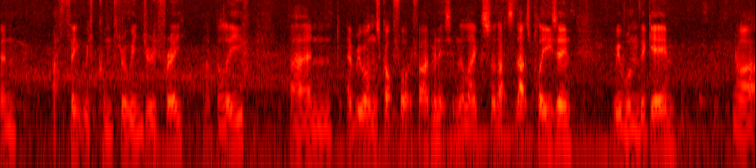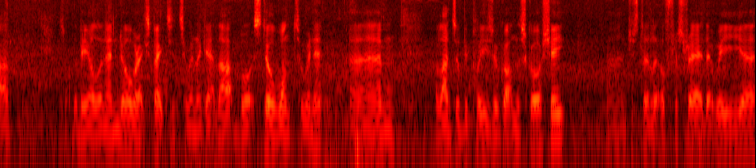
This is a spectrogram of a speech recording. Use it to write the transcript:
and I think we've come through injury-free, I believe, and everyone's got 45 minutes in the legs, so that's that's pleasing. We won the game. You know, I, the be-all and end-all. We're expected to win. I get that, but still want to win it. Um, the lads will be pleased we've got on the score sheet. Uh, just a little frustrated that we, uh,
